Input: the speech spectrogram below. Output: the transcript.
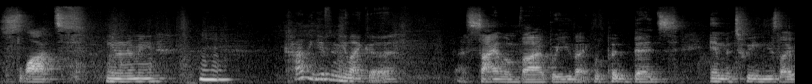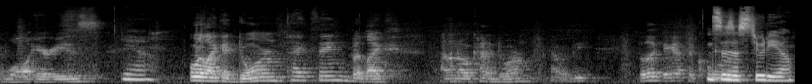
slots. You know what I mean? hmm kind of gives me like a asylum vibe where you like would put beds in between these like wall areas Yeah. or like a dorm type thing but like i don't know what kind of dorm that would be but look they got the cool This is a studio.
